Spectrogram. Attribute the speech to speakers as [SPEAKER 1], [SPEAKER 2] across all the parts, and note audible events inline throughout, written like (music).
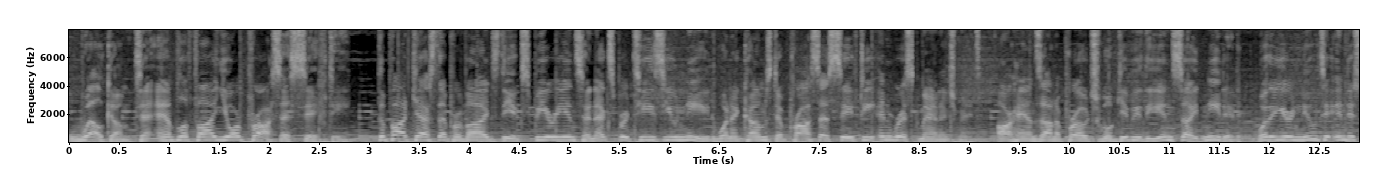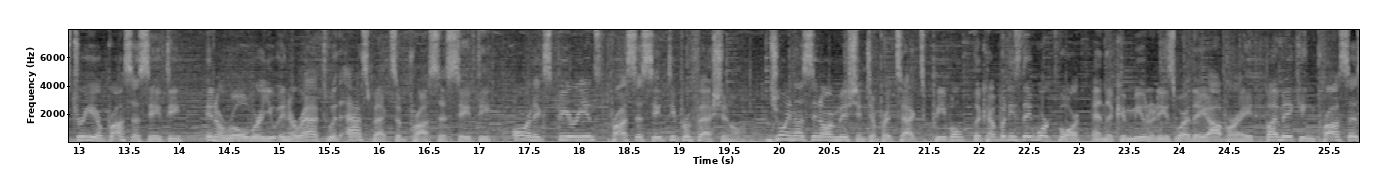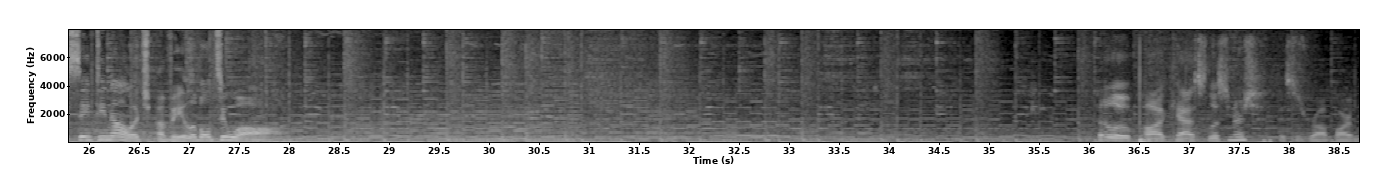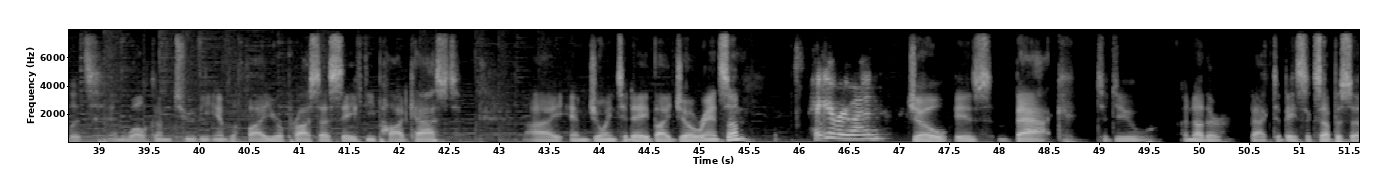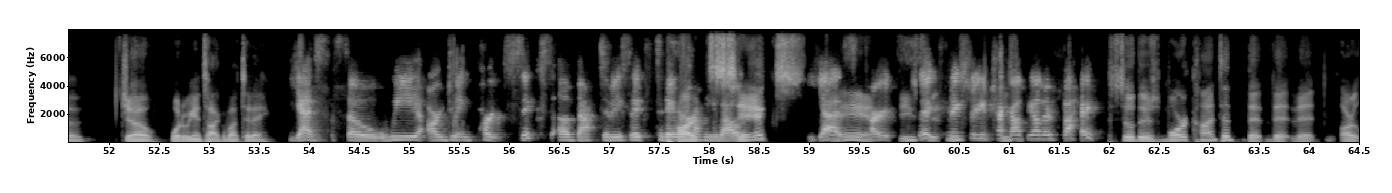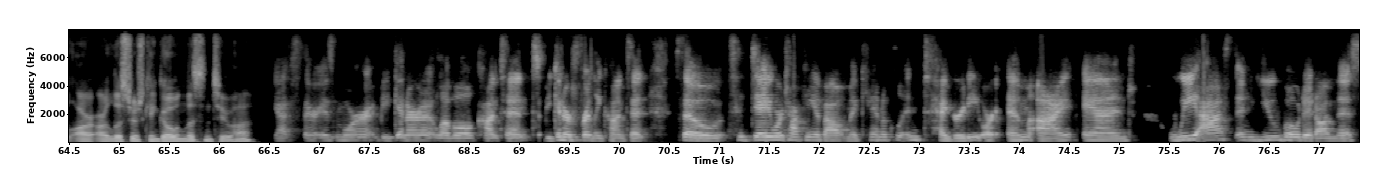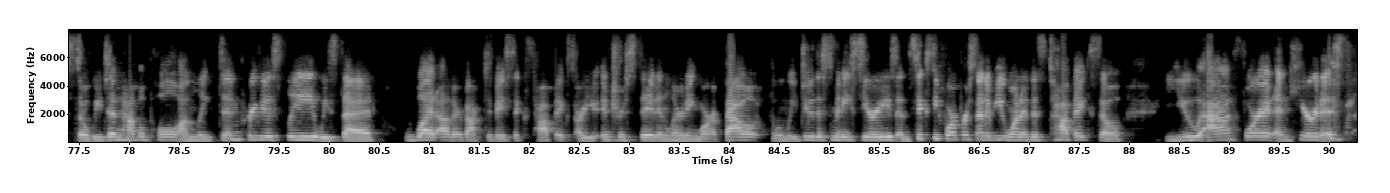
[SPEAKER 1] Welcome to Amplify Your Process Safety, the podcast that provides the experience and expertise you need when it comes to process safety and risk management. Our hands on approach will give you the insight needed, whether you're new to industry or process safety, in a role where you interact with aspects of process safety, or an experienced process safety professional. Join us in our mission to protect people, the companies they work for, and the communities where they operate by making process safety knowledge available to all.
[SPEAKER 2] Hello, podcast listeners. This is Rob Bartlett, and welcome to the Amplify Your Process Safety podcast. I am joined today by Joe Ransom.
[SPEAKER 3] Hey, everyone.
[SPEAKER 2] Joe is back to do another Back to Basics episode. Joe, what are we going to talk about today?
[SPEAKER 3] Yes. So we are doing part six of Back to Basics. Today
[SPEAKER 2] part
[SPEAKER 3] we're talking about
[SPEAKER 2] six.
[SPEAKER 3] Yes,
[SPEAKER 2] Man,
[SPEAKER 3] part
[SPEAKER 2] these-
[SPEAKER 3] six. Make sure you check
[SPEAKER 2] these-
[SPEAKER 3] out the other five. (laughs)
[SPEAKER 2] So there's more content that that that our, our our listeners can go and listen to, huh?
[SPEAKER 3] Yes, there is more beginner level content, beginner friendly content. So today we're talking about mechanical integrity or MI. And we asked and you voted on this. So we did have a poll on LinkedIn previously. We said, what other back to basics topics are you interested in learning more about when we do this mini series? And 64% of you wanted this topic. So you asked for it, and here it is. (laughs)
